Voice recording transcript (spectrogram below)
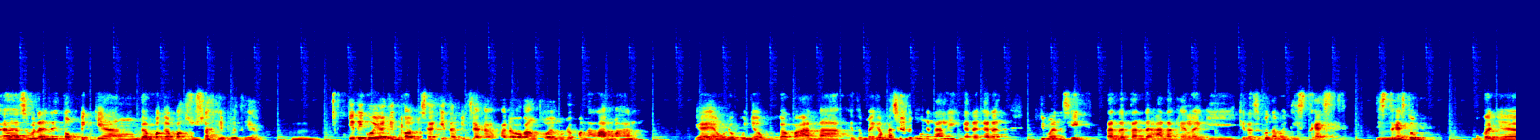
eh, sebenarnya topik yang gampang-gampang susah ya, Bud ya. Hmm. Jadi gue yakin kalau misalnya kita bicara pada orang tua yang udah pengalaman, ya yang udah punya beberapa anak gitu, mereka Hmm. pasti udah mengenali kadang-kadang gimana sih tanda-tanda anak yang lagi kita sebut namanya distress. Distress Hmm. tuh bukannya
